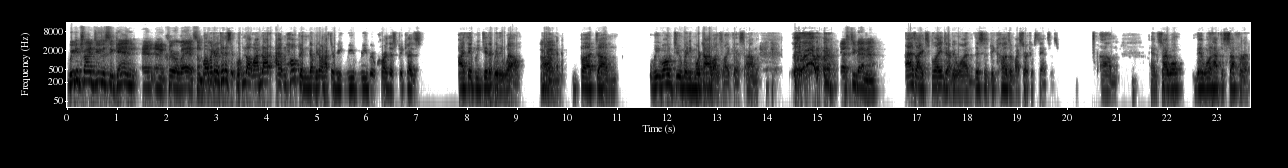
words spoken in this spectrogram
we can try to do this again in, in a clearer way at some well, point. Well, we're going to do this. Well, no, I'm not. I'm hoping that we don't have to re, re, re-record this because I think we did it really well. Okay. Um, but um, we won't do many more dialogues like this. Um, it's too bad, man. As I explained to everyone, this is because of my circumstances, um, and so I won't. They won't have to suffer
